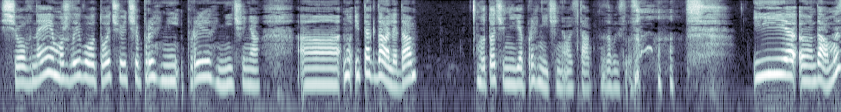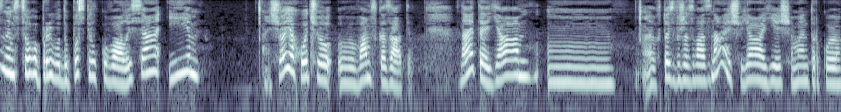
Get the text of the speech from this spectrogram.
Що в неї можливо оточуюче пригні... пригнічення, а, ну і так далі. Да? В оточенні є пригнічення, ось так зависла. І е, да, ми з ним з цього приводу поспілкувалися, і що я хочу е, вам сказати. Знаєте, я е, хтось вже з вас знає, що я є ще менторкою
